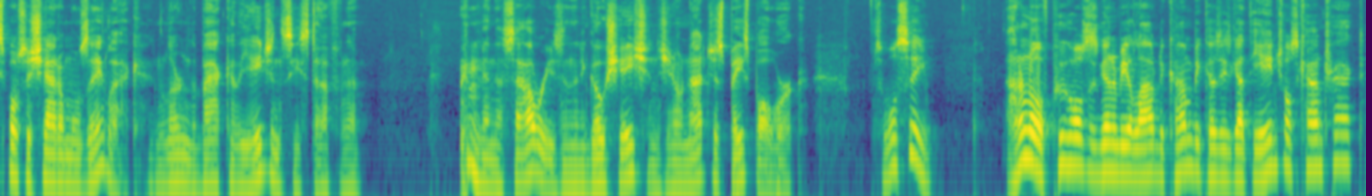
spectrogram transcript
supposed to shadow Mozeliak and learn the back of the agency stuff and the and the salaries and the negotiations. You know, not just baseball work. So we'll see. I don't know if Pujols is going to be allowed to come because he's got the Angels contract.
